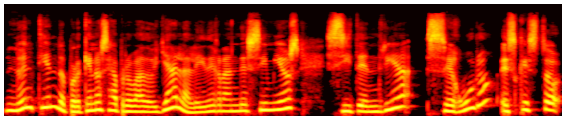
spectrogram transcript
no entiendo por qué no se ha aprobado ya la ley de grandes simios si tendría seguro, es que esto,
